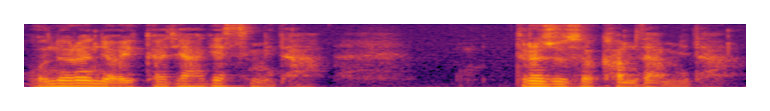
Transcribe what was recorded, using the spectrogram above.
오늘은 여기까지 하겠습니다. 들어주셔서 감사합니다.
